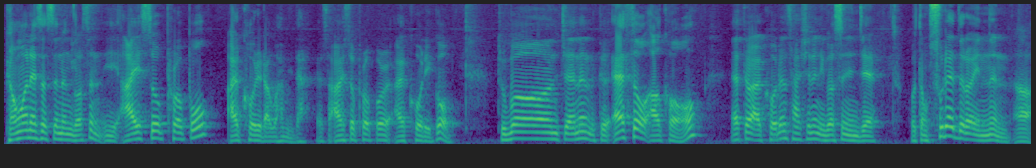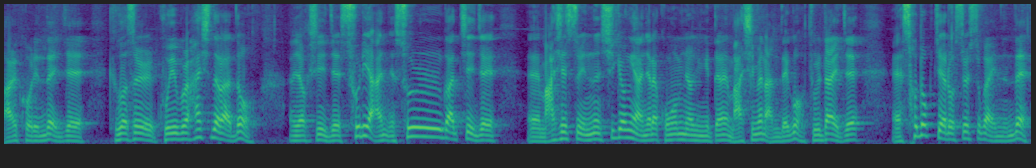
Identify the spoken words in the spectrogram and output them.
병원에서 쓰는 것은 이 아이소프로폴 알코올이라고 합니다. 그래서 아이소프로폴 알코올이고 두 번째는 그 에థ 알코올. 에థ 알코올은 사실은 이것은 이제 보통 술에 들어 있는 어, 알코올인데 이제 그것을 구입을 하시더라도 역시 이제 술이 아니 술 같이 이제 에, 마실 수 있는 식용이 아니라 공업용이기 때문에 마시면 안 되고 둘 다 이제 에, 소독제로 쓸 수가 있는데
